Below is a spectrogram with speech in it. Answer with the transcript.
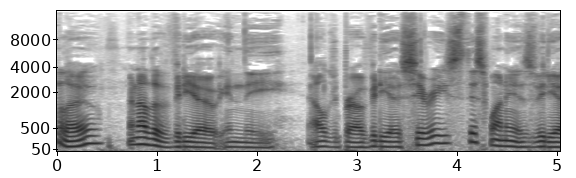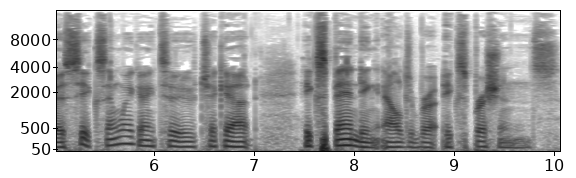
Hello, another video in the algebra video series. This one is video 6 and we're going to check out expanding algebra expressions.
